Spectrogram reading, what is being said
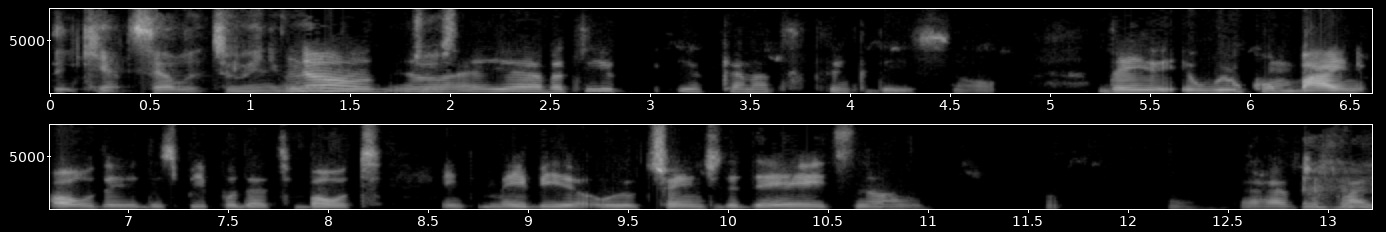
They can't sell it to anyone. No, no, Just yeah, but you you cannot think this. No, they will combine all the these people that bought and maybe will change the dates no you have to Mhm. fly.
